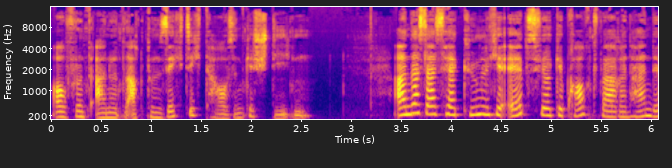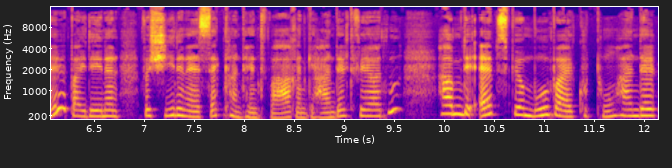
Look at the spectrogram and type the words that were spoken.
auf rund 168.000 gestiegen. Anders als herkömmliche Apps für Gebrauchtwarenhandel, bei denen verschiedene Secondhand-Waren gehandelt werden, haben die Apps für Mobile-Couponhandel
